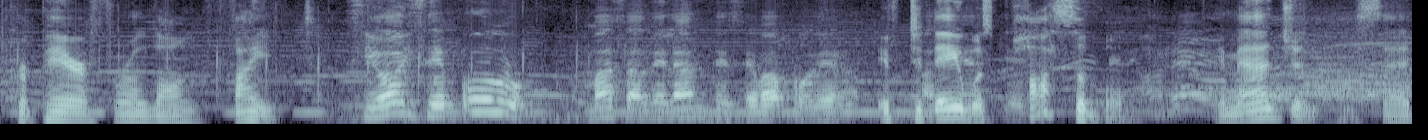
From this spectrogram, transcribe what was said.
prepare for a long fight. Si hoy se pudo, más adelante se va a poder. If today was possible, imagine, he said,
